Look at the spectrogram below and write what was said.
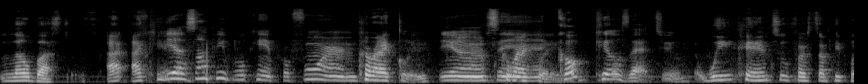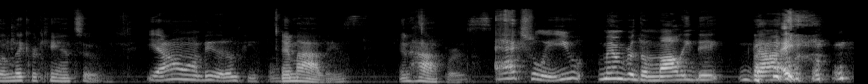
low busters. I, I can't Yeah, some people can't perform. correctly. You know what I'm saying? Correctly. Coke kills that too. We can too for some people, and liquor can too, Yeah, I don't want to be with them people. and Molly's, and Hoppers. Actually, you remember the Molly Dick guy?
